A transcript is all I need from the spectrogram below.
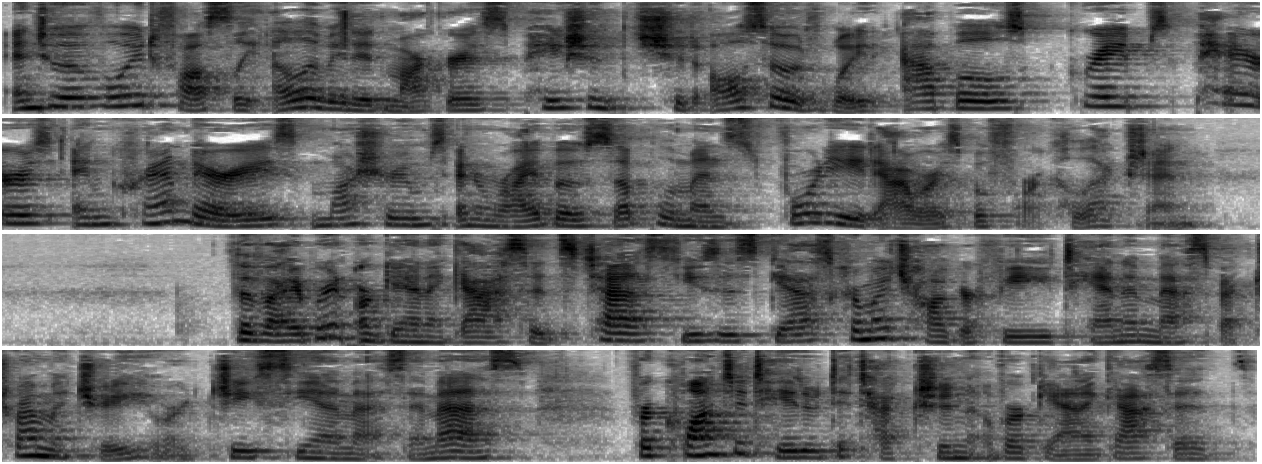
And to avoid falsely elevated markers, patients should also avoid apples, grapes, pears, and cranberries, mushrooms, and ribose supplements 48 hours before collection. The Vibrant Organic Acids test uses gas chromatography tandem mass spectrometry, or GCMSMS, for quantitative detection of organic acids.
